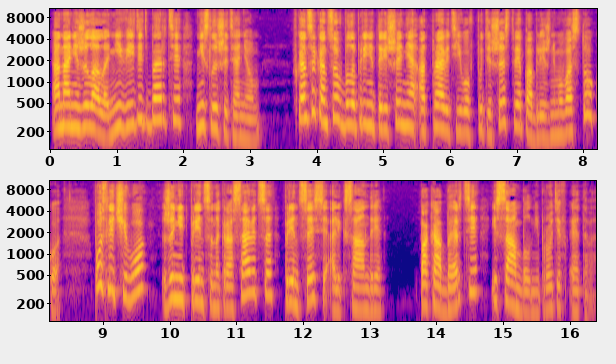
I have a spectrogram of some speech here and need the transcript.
Она не желала ни видеть Берти, ни слышать о нем. В конце концов было принято решение отправить его в путешествие по Ближнему Востоку, после чего женить принца на красавице, принцессе Александре, пока Берти и сам был не против этого.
